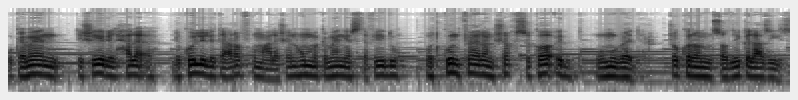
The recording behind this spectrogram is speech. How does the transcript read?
وكمان تشير الحلقة لكل اللي تعرفهم علشان هم كمان يستفيدوا وتكون فعلا شخص قائد ومبادر شكرا صديقي العزيز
